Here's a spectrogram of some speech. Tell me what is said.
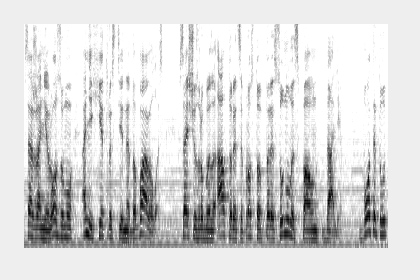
Все ж ані розуму, ані хитрості не добавилось. Все, що зробили автори, це просто пересунули спаун далі. Боти тут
